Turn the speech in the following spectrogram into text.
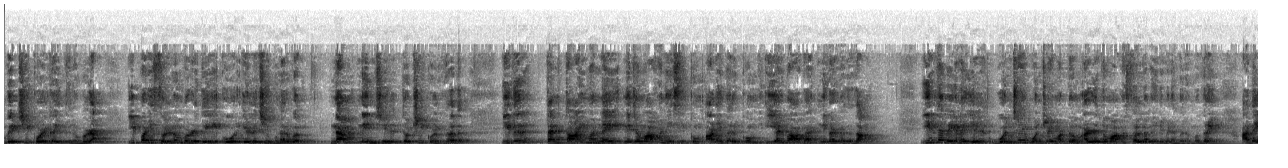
வெற்றி கொள்கை திருவிழா. இப்படி சொல்லும் பொழுதே ஓர் எழுச்சி உணர்வு. நம் நெஞ்சில் தொற்றிக் கொள்கிறது இது தன் தாய் மண்ணை நிஜமாக நேசிக்கும் அனைவருக்கும் இயல்பாக நிகழ்வதுதான். இந்த வேளையில் ஒன்றை ஒன்றை மட்டும் அழுத்தமாக சொல்ல வேண்டும் என விரும்புகிறேன். அதை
